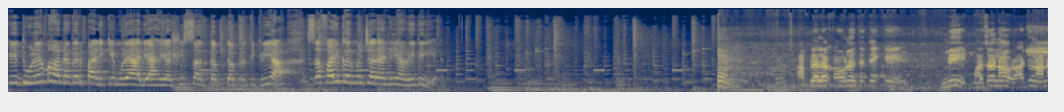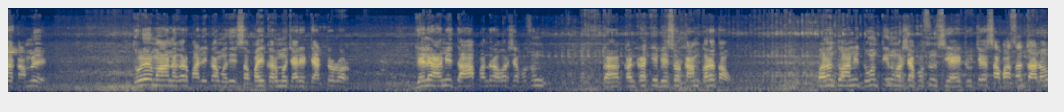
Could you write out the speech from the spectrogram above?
ही धुळे महानगरपालिकेमुळे आली आहे अशी संतप्त प्रतिक्रिया सफाई कर्मचाऱ्यांनी यावेळी दिली आहे. आपल्याला कळवण्यात येते की मी माझं नाव राजू नाना कांबळे धुळे महानगरपालिकामध्ये सफाई कर्मचारी ट्रॅक्टरवर गेल्या आम्ही दहा पंधरा वर्षापासून का कंत्राटी बेसवर काम करत आहोत. परंतु आम्ही दोन तीन वर्षापासून सी आय टीचे सभासद झालो.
